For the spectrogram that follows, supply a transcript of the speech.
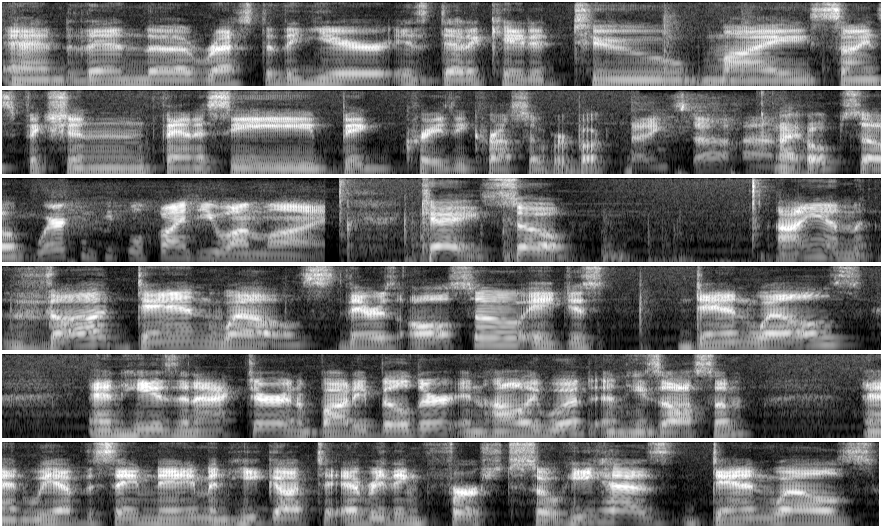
And then the rest of the year is dedicated to my science fiction, fantasy, big, crazy crossover book. Exciting stuff. Um, I hope so. Where can people find you online? Okay, so I am the Dan Wells. There's also a just Dan Wells, and he is an actor and a bodybuilder in Hollywood, and he's awesome. and we have the same name, and he got to everything first. So he has Dan Wells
